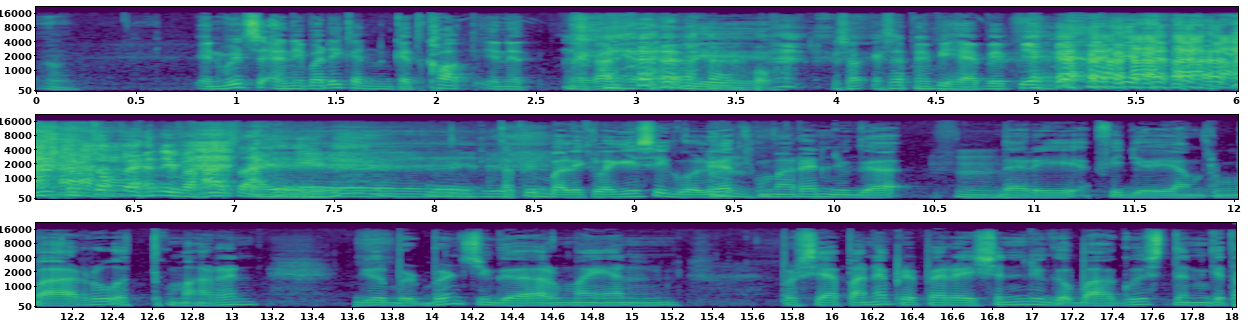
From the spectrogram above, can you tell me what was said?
Uh. In which anybody can get caught in it, ya kan? Iya. oh, except- except maybe Habib ya. Tetap pengen dibahas lagi. Iya, Tapi balik lagi sih gue lihat kemarin juga Hmm. dari video yang terbaru itu kemarin Gilbert Burns juga lumayan persiapannya preparation juga bagus dan kita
